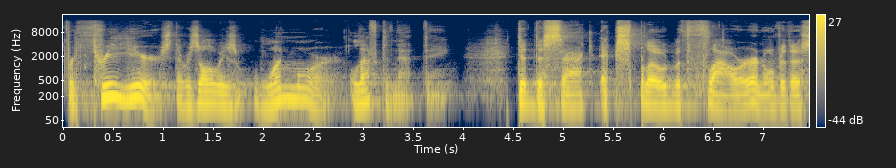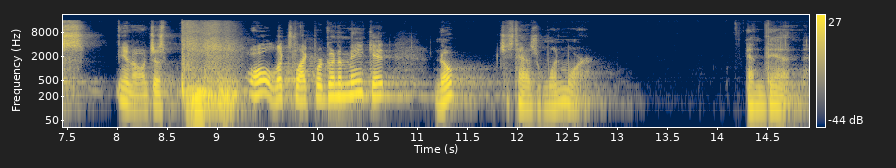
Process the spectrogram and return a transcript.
For three years, there was always one more left in that thing. Did the sack explode with flour and over this, you know, just, oh, looks like we're going to make it? Nope, just has one more. And then.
